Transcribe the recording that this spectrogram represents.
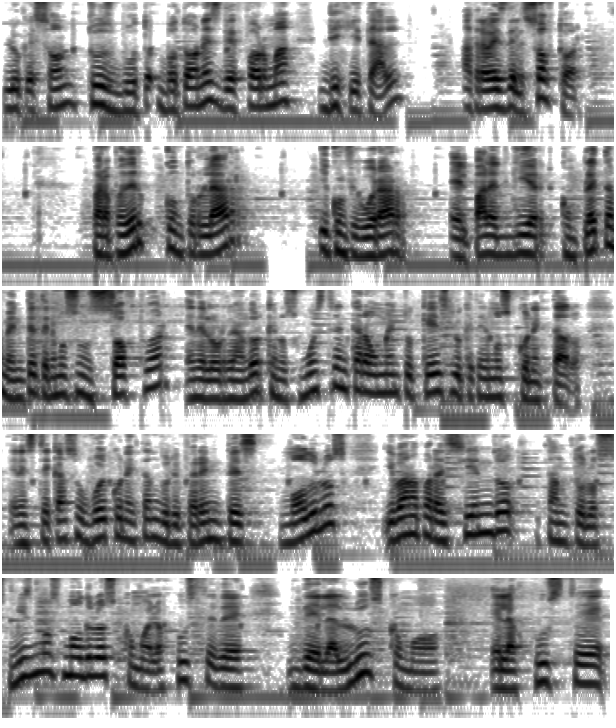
lo que son tus botones de forma digital a través del software. Para poder controlar y configurar el Palette Gear completamente, tenemos un software en el ordenador que nos muestra en cada momento qué es lo que tenemos conectado. En este caso voy conectando diferentes módulos y van apareciendo tanto los mismos módulos como el ajuste de, de la luz, como el ajuste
